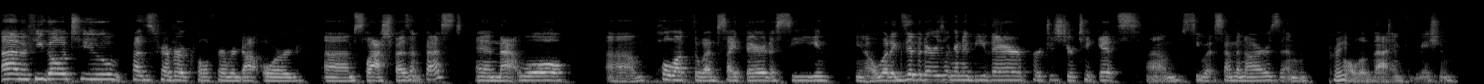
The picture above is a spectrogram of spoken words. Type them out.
um, if you go to Pheasants Forever, quailforever.org um, slash Pheasant Fest, and that will um, pull up the website there to see you know what exhibitors are going to be there purchase your tickets um, see what seminars and Great. all of that information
